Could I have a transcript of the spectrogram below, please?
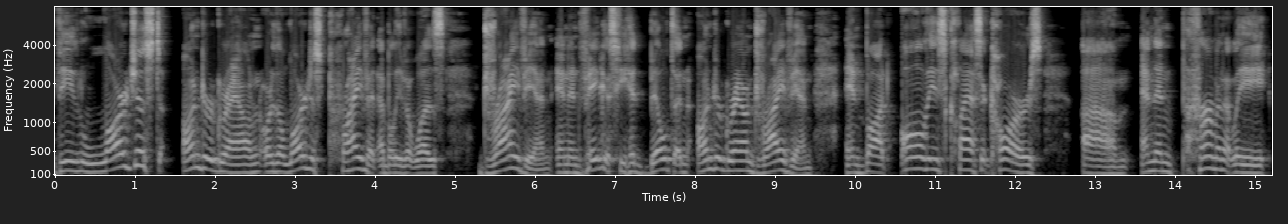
the largest underground or the largest private, I believe it was, drive in. And in Vegas, he had built an underground drive in and bought all these classic cars um, and then permanently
